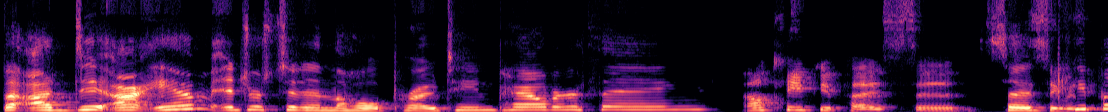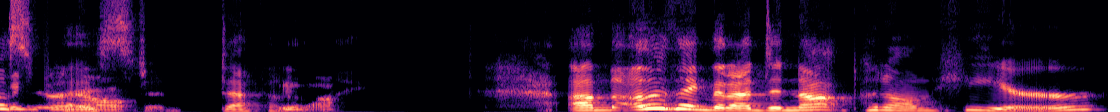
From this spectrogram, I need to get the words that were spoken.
But I do I am interested in the whole protein powder thing. I'll keep you posted. So See keep us figure out. posted. Definitely. Yeah. Um, the other thing that I did not put on here,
